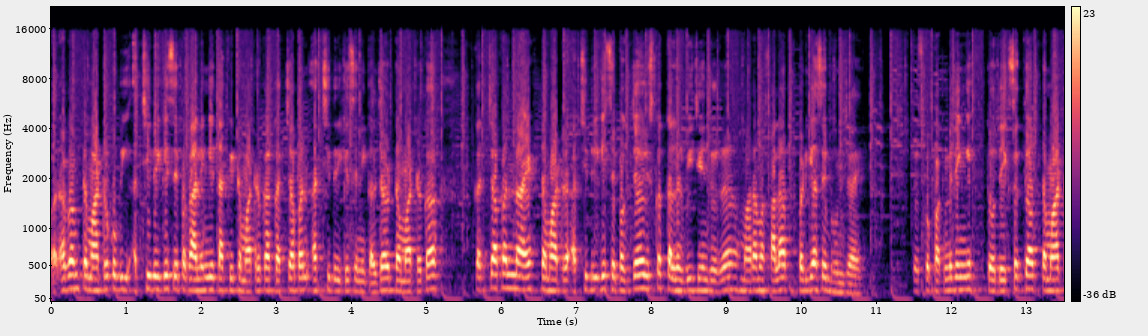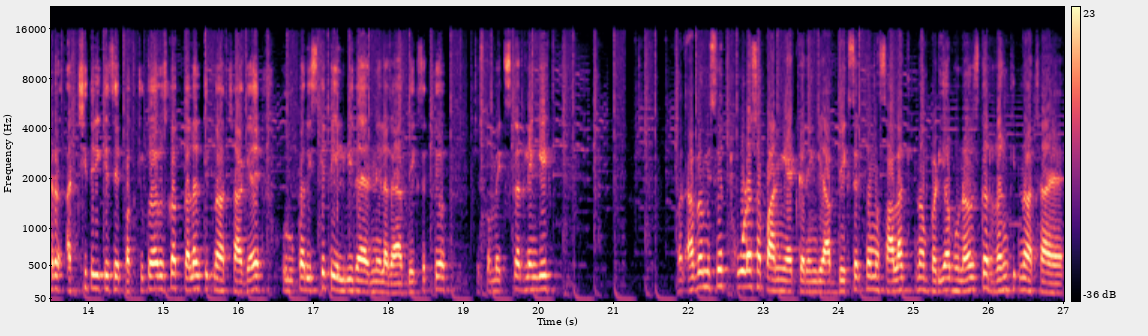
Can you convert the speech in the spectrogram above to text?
और अब हम टमाटर को भी अच्छी तरीके से पका लेंगे, ताकि टमाटर का कच्चापन अच्छी तरीके से निकल जाए और टमाटर का कच्चापन ना आए, टमाटर अच्छी तरीके से पक जाए और इसका कलर भी चेंज हो जाए, हमारा मसाला बढ़िया से भून जाए। तो इसको पकने देंगे। तो देख सकते हो आप, टमाटर अच्छी तरीके से पक चुका है और उसका कलर कितना अच्छा आ गया है और ऊपर इसके तेल भी तैरने लगा है। आप देख सकते हो, इसको मिक्स कर लेंगे। और अब हम इसमें थोड़ा सा पानी ऐड करेंगे। आप देख सकते हो, मसाला कितना बढ़िया भुना है उसका रंग कितना अच्छा है।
